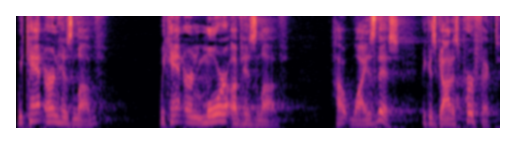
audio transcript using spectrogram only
We can't earn His love. We can't earn more of His love. How, why is this? Because God is perfect.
